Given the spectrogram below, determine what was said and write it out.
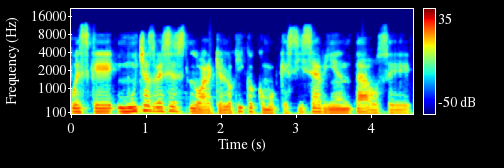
pues que muchas veces lo arqueológico como que sí se avienta o se,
